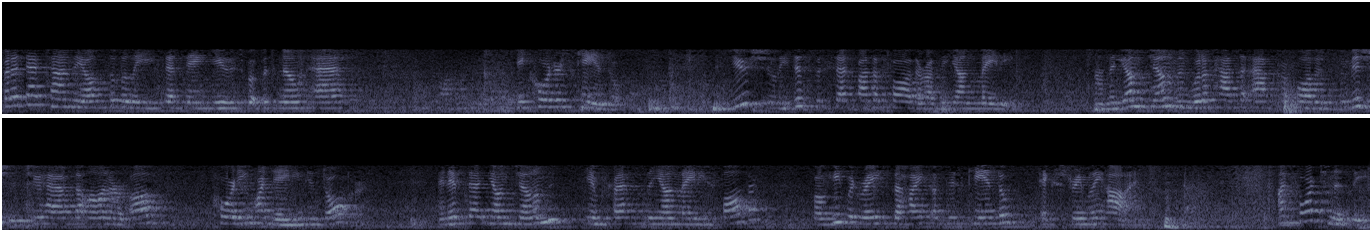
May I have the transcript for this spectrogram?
But at that time, they also believed that they used what was known as a quarter's candle. Usually, this was set by the father of the young lady. Now, the young gentleman would have had to ask her father's permission to have the honor of courting or dating his daughter. And if that young gentleman impressed the young lady's father, well, he would raise the height of this candle extremely high. Unfortunately,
